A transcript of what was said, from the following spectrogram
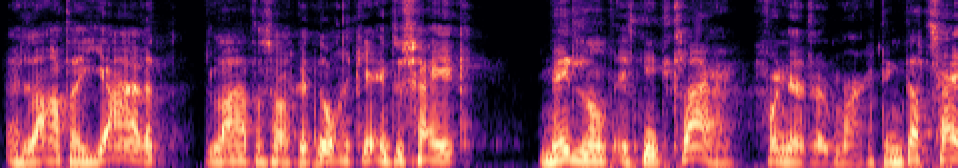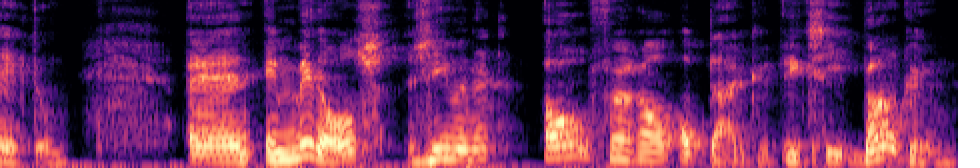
En later, jaren later, zag ik het nog een keer. En toen zei ik: Nederland is niet klaar voor network marketing. Dat zei ik toen. En inmiddels zien we het overal opduiken. Ik zie banken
